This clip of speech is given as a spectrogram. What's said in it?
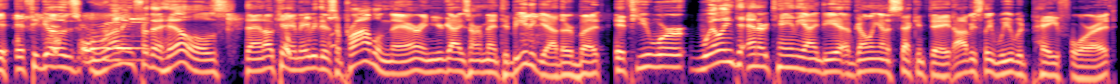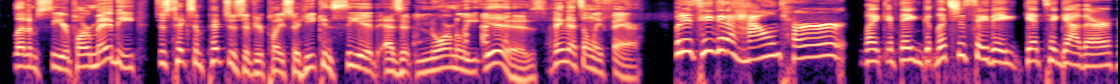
I- if he goes running for the hills, then okay, maybe there's a problem there, and you guys aren't meant to be together. But if you were willing to entertain the idea of going on a second date, obviously we would pay for it. Let him see your place, or maybe just take some pictures of your place so he can see it as it normally is. I think that's only fair. But is he going to hound her? Like, if they, let's just say they get together,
